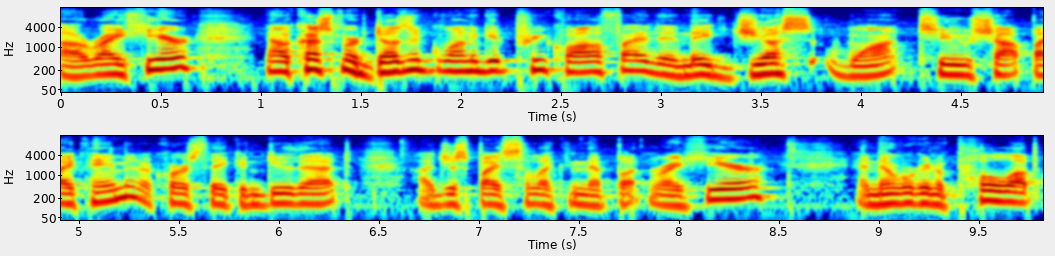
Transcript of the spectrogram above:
uh, right here. Now, a customer doesn't want to get pre-qualified and they just want to shop by payment. Of course, they can do that uh, just by selecting that button right here. And then we're going to pull up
